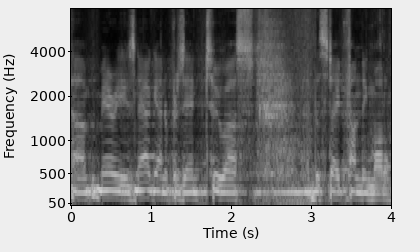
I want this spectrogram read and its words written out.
Um, Mary is now going to present to us the state funding model.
